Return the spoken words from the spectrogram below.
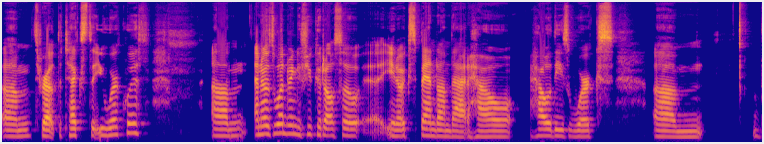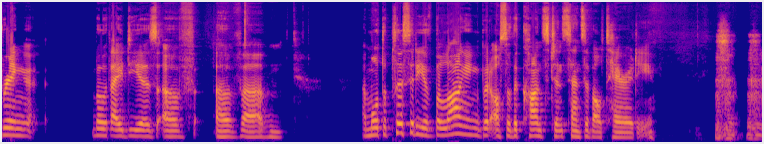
um, throughout the text that you work with. Um, and I was wondering if you could also, uh, you know, expand on that how how these works um, bring both ideas of of um, a multiplicity of belonging, but also the constant sense of alterity. Mm-hmm, mm-hmm.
